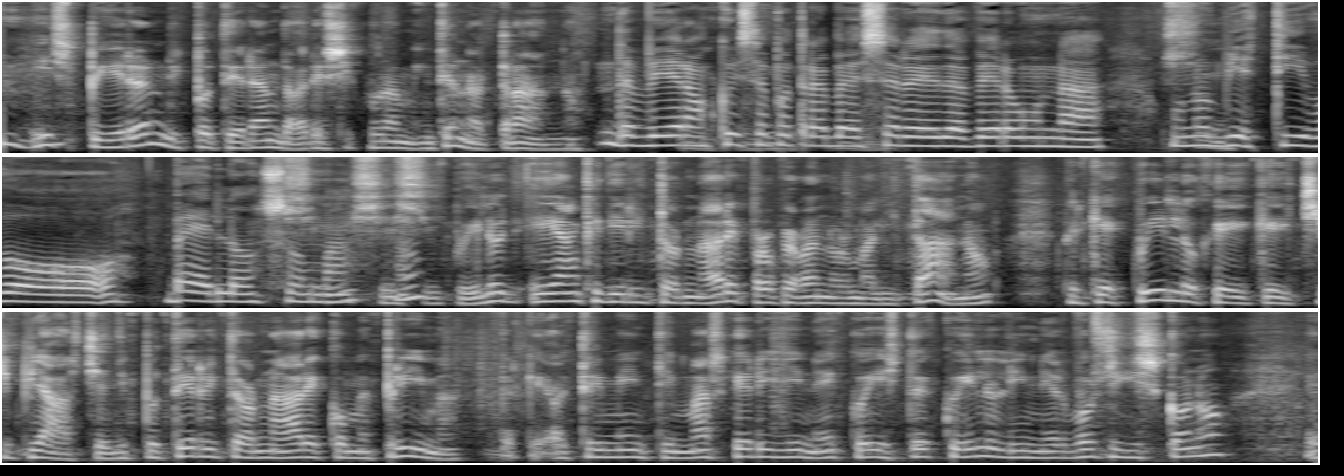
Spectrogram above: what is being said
mm-hmm. e sperano di poter andare sicuramente un altro anno. Davvero, e, questo potrebbe essere davvero una, un sì. obiettivo bello, insomma. Sì, sì, no? sì, quello, e anche di ritornare proprio alla normalità, no? Perché è quello che, che ci piace, di poter ritornare come prima, perché altrimenti mascherine, questo e quello li innervosiscono e,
